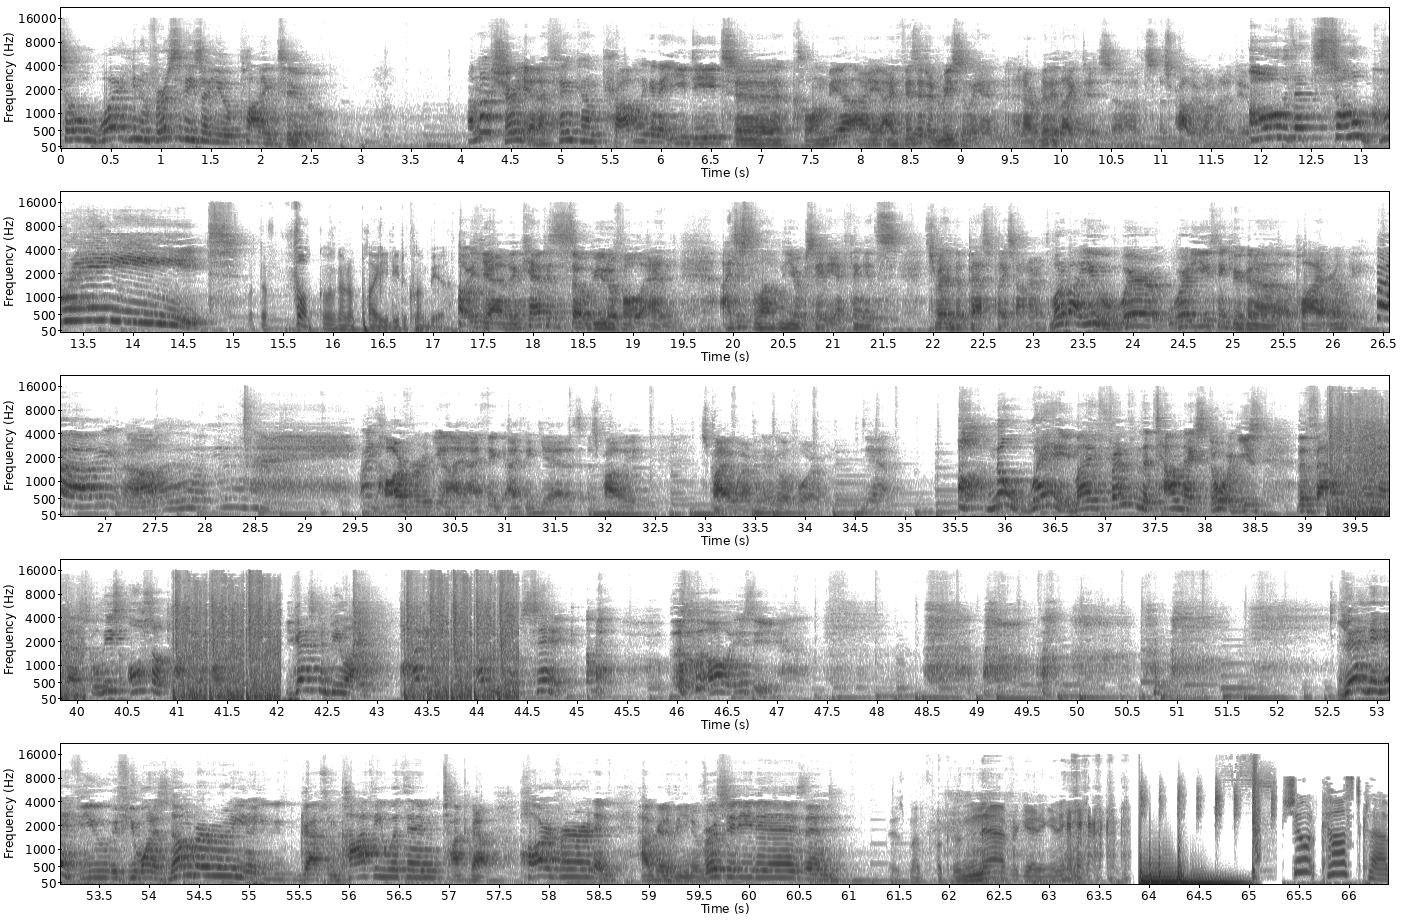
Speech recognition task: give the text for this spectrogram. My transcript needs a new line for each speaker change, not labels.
so what universities are you applying to? I'm not sure yet. I think I'm probably going to ED to Columbia. I, I visited recently and, and I really liked it, so it's, that's probably what I'm going to do. Oh, that's so great!
What the fuck? I was gonna apply ED to Columbia.
Oh yeah, the campus is so beautiful, and I just love New York City. I think it's it's really the best place on earth. What about you? Where where do you think you're gonna apply early? Well, you know, like Harvard. You know, I, I think I think yeah, that's, that's probably that's probably where I'm gonna go for. Yeah. Oh no way! My friend from the town next door, he's the valedictorian at that school. He's also applying to Harvard. You guys can be like, buddy, I'm so sick. oh, is he? Yeah, yeah, yeah. If you if you want his number, you know, you grab some coffee with him, talk about Harvard and how good of a university it is, and
This motherfucker's never getting it.
Short Cast Club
